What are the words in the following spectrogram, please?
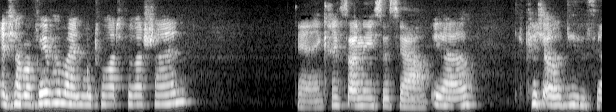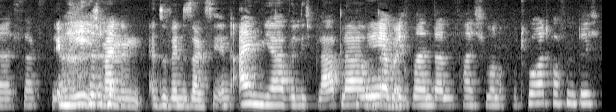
Ich habe auf jeden Fall meinen Motorradführerschein. Ja, den kriegst du auch nächstes Jahr. Ja, den kriege ich auch noch dieses Jahr, ich sag's dir. Nee, ich meine, also wenn du sagst, in einem Jahr will ich bla bla. Nee, aber ich meine, dann fahre ich immer noch Motorrad hoffentlich.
